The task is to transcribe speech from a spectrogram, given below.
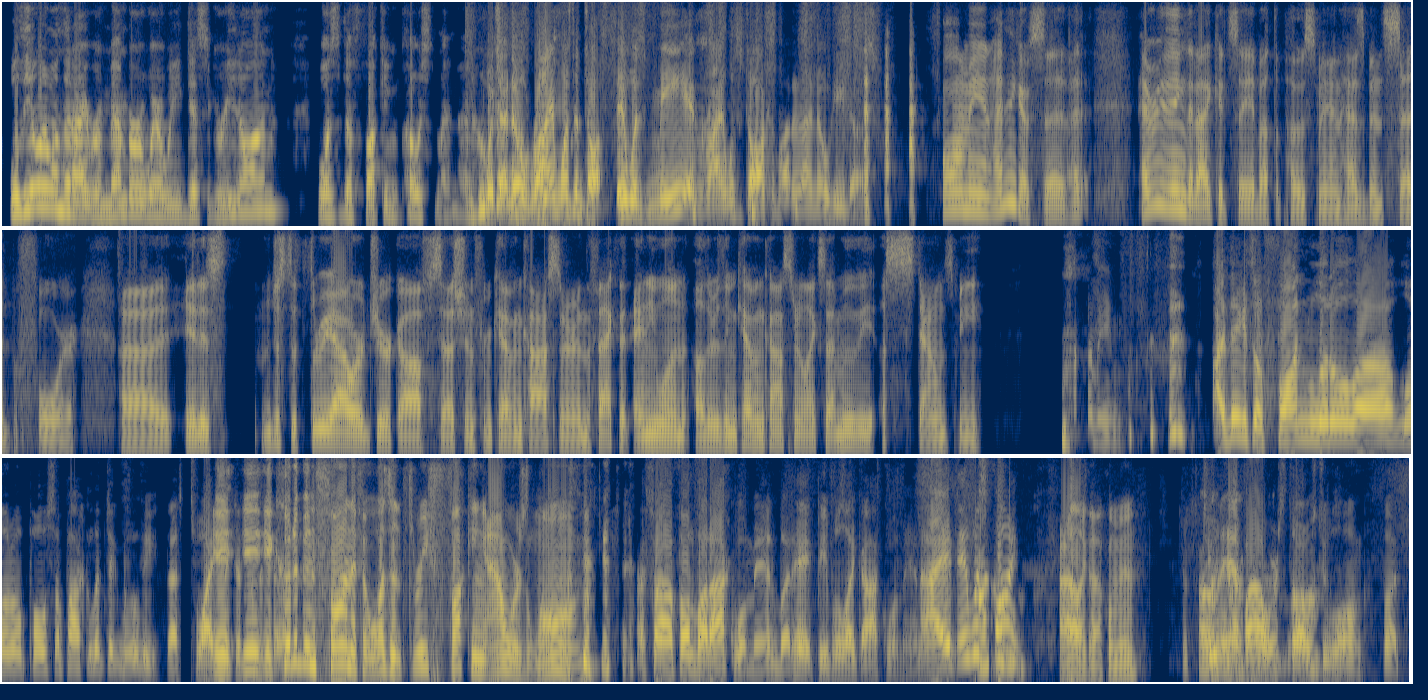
well, the only one that I remember where we disagreed on was the fucking postman. And who Which I know Ryan Postman? wasn't talking. It was me and Ryan was talking about it. I know he does. Well, I mean, I think I've said I, everything that I could say about the Postman has been said before. Uh, it is just a three-hour jerk-off session from Kevin Costner, and the fact that anyone other than Kevin Costner likes that movie astounds me. I mean, I think it's a fun little uh, little post-apocalyptic movie. That's why I It, it. it, it could have been fun if it wasn't three fucking hours long. That's how I felt about Aquaman. But hey, people like Aquaman. I it was Aquaman- fine. I like Aquaman. I Two and a half Aquaman hours. Thought it was too long. But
